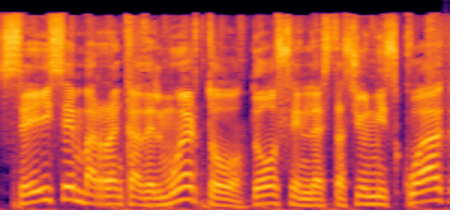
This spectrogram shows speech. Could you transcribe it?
6 en Barranca del Muerto, 2 en la estación Miscuac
